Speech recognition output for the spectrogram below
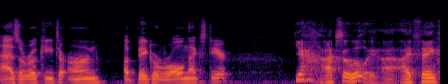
as a rookie to earn a bigger role next year? Yeah, absolutely. I, I think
